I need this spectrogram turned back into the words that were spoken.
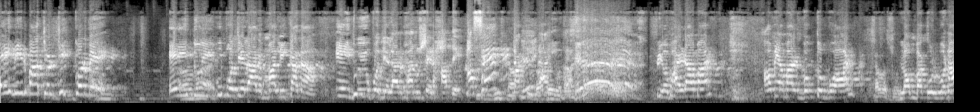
এই নির্বাচন ঠিক করবে। এই দুই উপজেলার মালিকানা এই দুই উপজেলার মানুষের হাতে আছে নাকি নাই? প্রিয় ভাইরা আমার আমি আমার বক্তব্য আর লম্বা করব না।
